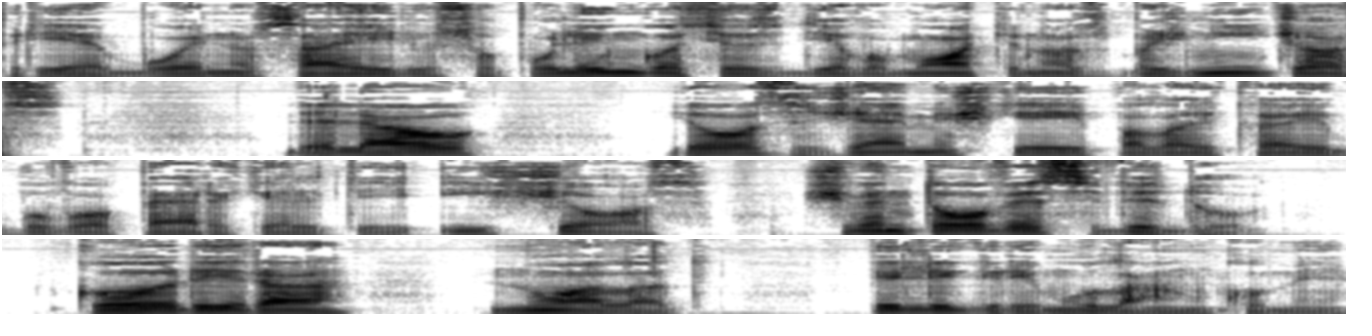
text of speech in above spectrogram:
prie Buenos Airių sopulingosios Dievo motinos bažnyčios, vėliau jos žemiškiai palaikai buvo perkelti į šios šventovės vidų, kur yra nuolat piligrimų lankomi.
